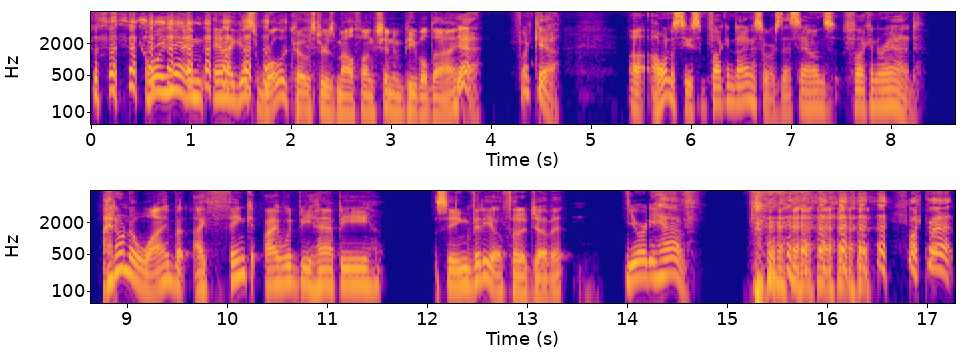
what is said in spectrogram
well, yeah, and, and I guess roller coasters malfunction and people die. yeah, Fuck yeah. Uh, I want to see some fucking dinosaurs. That sounds fucking rad. I don't know why, but I think I would be happy seeing video footage of it. You already have. Fuck that.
